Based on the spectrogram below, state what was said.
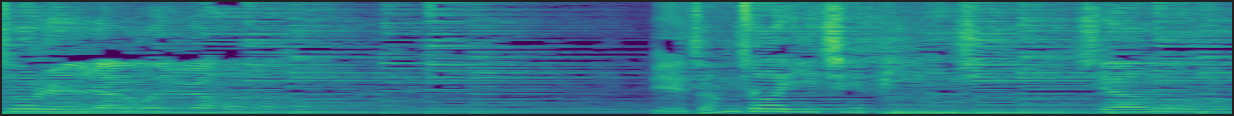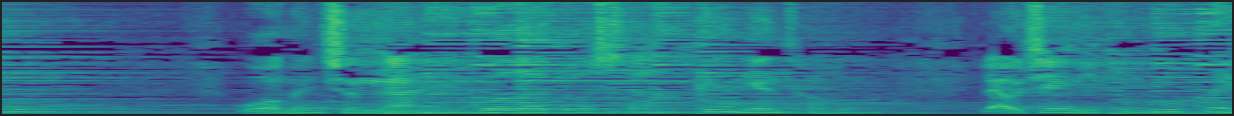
作仍然温柔，别装作一切平静依旧。我们曾爱过了多少个年头，了解你不会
